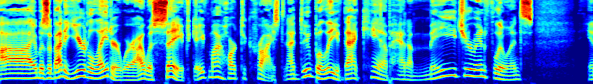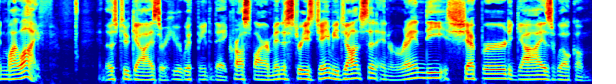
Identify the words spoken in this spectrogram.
uh, it was about a year later where I was saved, gave my heart to Christ, and I do believe that camp had a major influence in my life. And those two guys are here with me today. Crossfire Ministries, Jamie Johnson and Randy Shepherd. Guys, welcome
